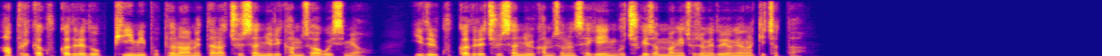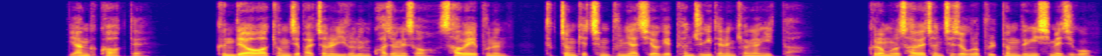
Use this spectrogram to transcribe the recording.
아프리카 국가들에도 피임이 보편화함에 따라 출산율이 감소하고 있으며 이들 국가들의 출산율 감소는 세계 인구 추계 전망의 조정에도 영향을 끼쳤다. 양극화 확대. 근대화와 경제 발전을 이루는 과정에서 사회의 부는 특정 계층 분야 지역에 편중이 되는 경향이 있다. 그러므로 사회 전체적으로 불평등이 심해지고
